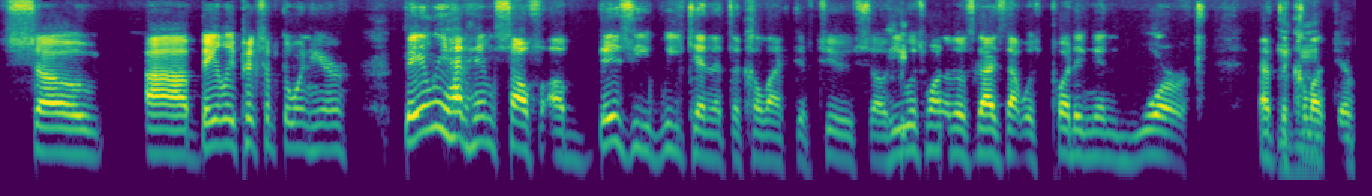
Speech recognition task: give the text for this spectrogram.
So uh, Bailey picks up the win here. Bailey had himself a busy weekend at the collective too. So he was one of those guys that was putting in work at the Mhm. collective.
